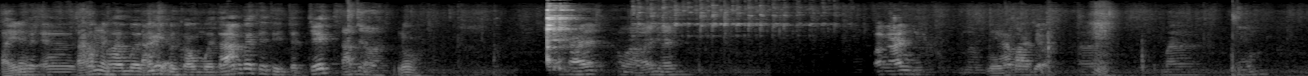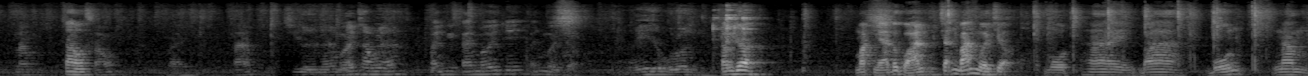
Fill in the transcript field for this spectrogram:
bảy này Mười, à, tám này, 20 tám cái triệu. từ cầu 18 cái thế thì chật chết. 8 triệu rồi đúng không? Cái đấy, ông bảo lấy gì đấy bác anh Nẻ 3 triệu. hai ba bốn năm sao sáu bảy tám từ chín đấy mười mới xong nữa đánh cái cái mới chứ đánh 10 triệu ví dụ luôn xong chưa mặt nhả tôi quán chẵn bán 10 triệu. 1 2 3 4 5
